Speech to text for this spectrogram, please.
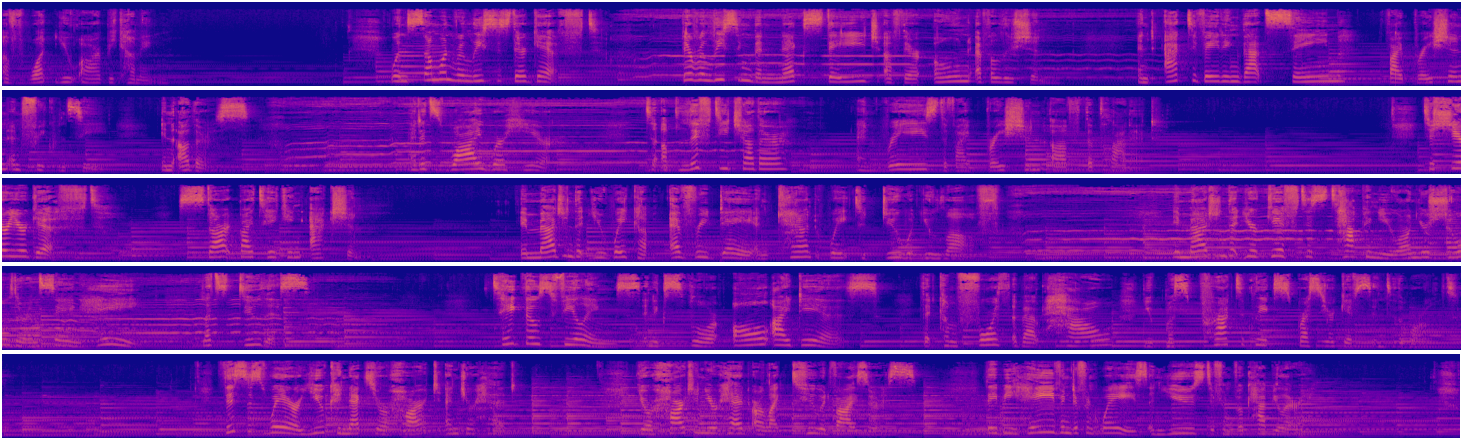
of what you are becoming. When someone releases their gift, they're releasing the next stage of their own evolution and activating that same vibration and frequency in others. And it's why we're here to uplift each other and raise the vibration of the planet. To share your gift, start by taking action. Imagine that you wake up every day and can't wait to do what you love. Imagine that your gift is tapping you on your shoulder and saying, Hey, let's do this. Take those feelings and explore all ideas that come forth about how you must practically express your gifts into the world. This is where you connect your heart and your head. Your heart and your head are like two advisors. They behave in different ways and use different vocabulary.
